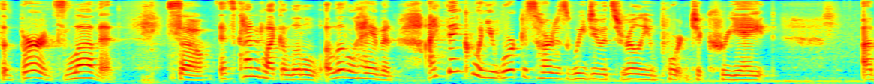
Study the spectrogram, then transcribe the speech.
The birds love it. So it's kind of like a little a little haven. I think when you work as hard as we do, it's really important to create a,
